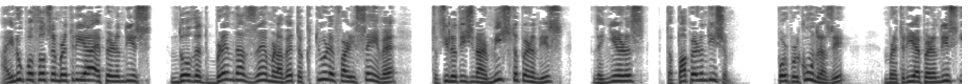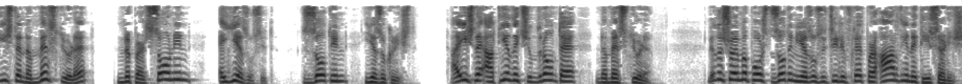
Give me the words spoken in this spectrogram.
Ai nuk po thotë se mbretëria e Perëndisë ndodhet brenda zemrave të këtyre farisenjve, të cilët ishin armiq të Perëndisë dhe njerëz të paperëndishëm. Por përkundrazi, mbretëria e Perëndisë ishte në mes tyre në personin e Jezusit, Zotin Jezu Krisht. Ai ishte atje dhe qëndronte në mes tyre. Le të shohim më poshtë Zotin Jezus i cili flet për ardhjen e tij sërish.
